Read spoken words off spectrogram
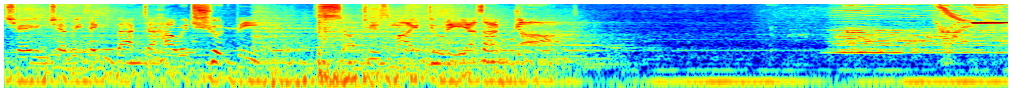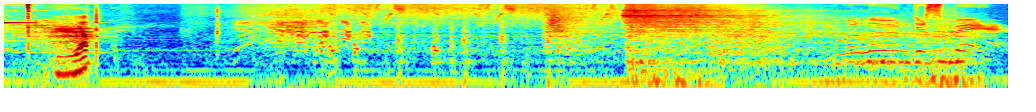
Change everything back to how it should be. Such is my duty as a god! Yup. You will learn despair.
